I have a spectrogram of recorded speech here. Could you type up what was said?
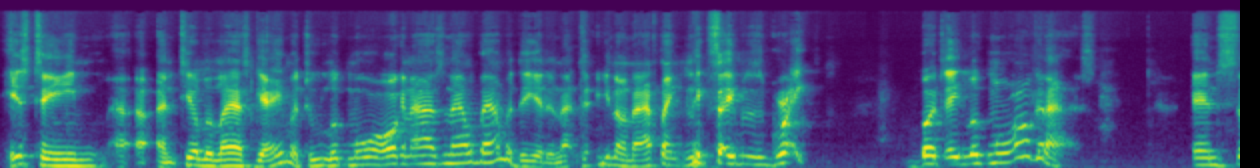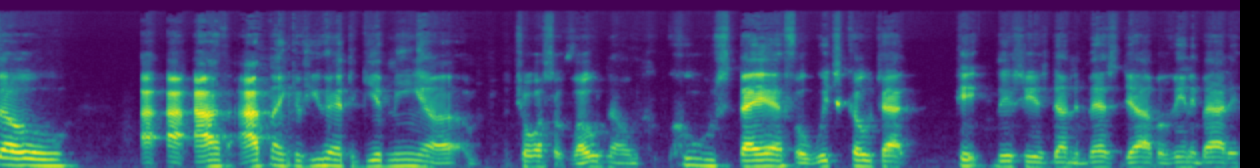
his team uh, uh until the last game or two looked more organized than Alabama did. And I, you know I think Nick Saban is great but they look more organized. And so I, I I think if you had to give me a choice of voting on whose staff or which coach I pick this year's done the best job of anybody.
